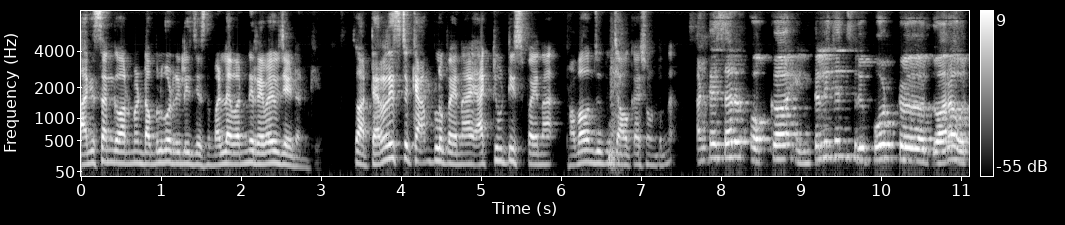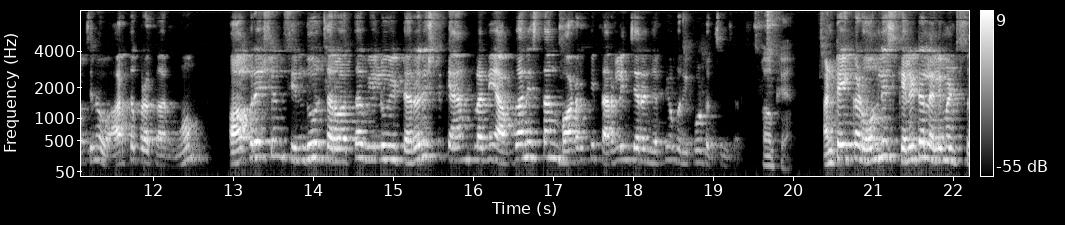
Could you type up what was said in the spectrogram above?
పాకిస్తాన్ గవర్నమెంట్ డబ్బులు కూడా రిలీజ్ చేసింది మళ్ళీ అవన్నీ రివైవ్ చేయడానికి. సో ఆ టెర్రరిస్ట్ క్యాంపుల పైన యాక్టివిటీస్ పైన ప్రభావం చూపించే అవకాశం ఉంటుందా? అంటే సార్ ఒక ఇంటెలిజెన్స్ రిపోర్ట్ ద్వారా వచ్చిన వార్త ప్రకారము ఆపరేషన్ సింధూర్ తర్వాత వీళ్ళు ఈ టెర్రరిస్ట్ క్యాంపులన్నీ ఆఫ్ఘనిస్తాన్ బార్డర్కి తరలించారని చెప్పి ఒక రిపోర్ట్ వచ్చింది సార్. ఓకే. అంటే ఇక్కడ ఓన్లీ స్కెలిటల్ ఎలిమెంట్స్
